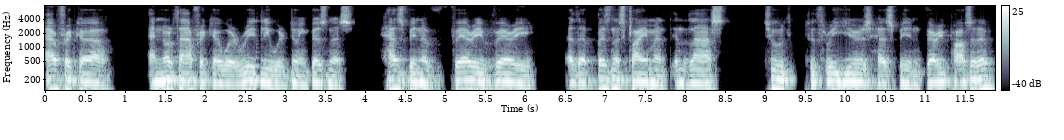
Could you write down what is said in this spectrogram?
Africa and North Africa, where really we're doing business, has been a very, very, the business climate in the last two to three years has been very positive.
